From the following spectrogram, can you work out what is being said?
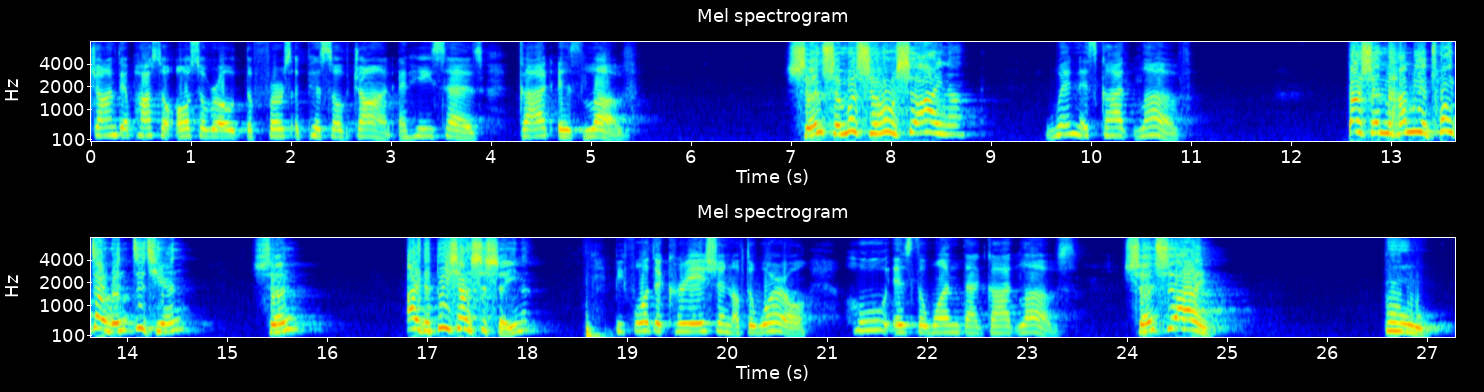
John the Apostle also wrote the first epistle of John, and he says, God is love. 神什么时候是爱呢？ When is God love? 当神还没有创造人之前，神爱的对象是谁呢？ Before the creation of the world, who is the one that God loves? 神是爱，不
